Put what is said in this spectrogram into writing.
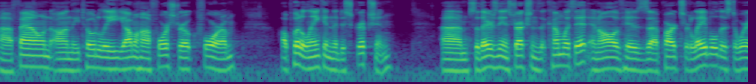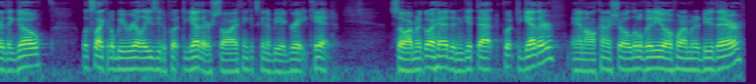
uh, found on the Totally Yamaha 4-Stroke forum. I'll put a link in the description. Um, so there's the instructions that come with it, and all of his uh, parts are labeled as to where they go. Looks like it'll be real easy to put together, so I think it's going to be a great kit. So I'm going to go ahead and get that put together, and I'll kind of show a little video of what I'm going to do there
